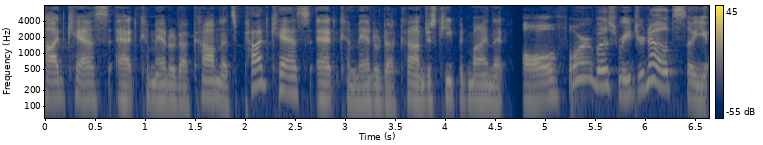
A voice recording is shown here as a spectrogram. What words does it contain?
podcasts at komando.com. That's podcasts at komando.com. Just keep in mind that all four of us read your notes, so you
